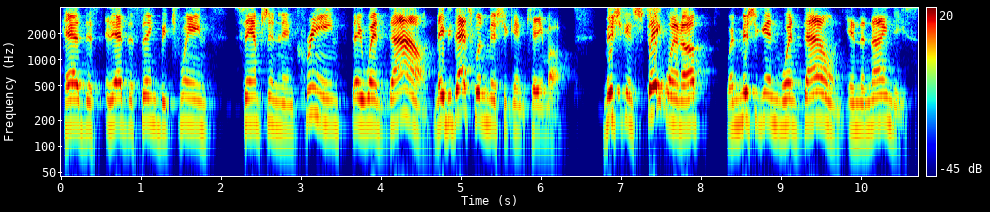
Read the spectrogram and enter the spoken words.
had this, it had the thing between Sampson and Crean, they went down. Maybe that's when Michigan came up. Michigan State went up when Michigan went down in the 90s.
